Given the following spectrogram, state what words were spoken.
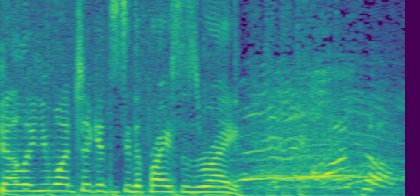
Dollar, one dollar. Kellie. Kellie, you won tickets to see the Price is Right. Awesome.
